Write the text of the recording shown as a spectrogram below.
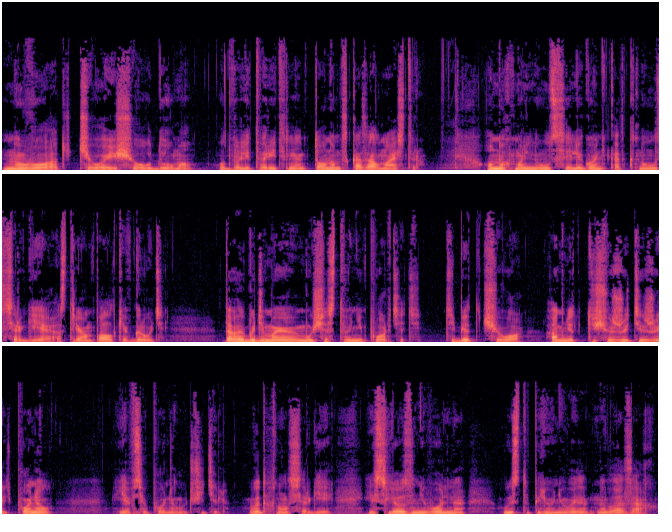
«Ну вот, чего еще удумал», — удовлетворительным тоном сказал мастер. Он ухмыльнулся и легонько ткнул Сергея острием палки в грудь. «Давай будем мое имущество не портить. Тебе-то чего? А мне тут еще жить и жить, понял?» «Я все понял, учитель», — выдохнул Сергей, и слезы невольно выступили у него на глазах.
